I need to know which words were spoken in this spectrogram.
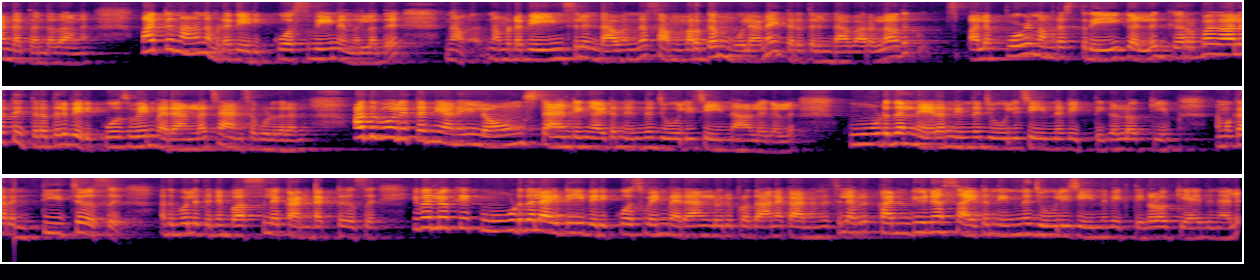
കണ്ടെത്തേണ്ടതാണ്. മറ്റൊന്നാണ് നമ്മുടെ വെരിക്കോസ് വെയിൻ എന്നുള്ളത്. നമ്മുടെ വെയിൻസിൽ ഉണ്ടാവുന്ന സമ്മർദ്ദം മൂലമാണ് ഇത്തരത്തിൽ ഉണ്ടാവാറുള്ളത്. അത് പലപ്പോഴും നമ്മുടെ സ്ത്രീകളിൽ ഗർഭകാലത്ത് ഇത്തരത്തിൽ വെരിക്കോസ് വെയിൻ വരാനുള്ള ചാൻസ് കൂടുതലാണ്. അതുപോലെ തന്നെയാണ് ഈ ലോങ് സ്റ്റാൻഡിങ് ആയിട്ട് നിന്ന് ജോലി ചെയ്യുന്ന ആളുകൾ കൂടുതൽ നേരം നിന്ന് ജോലി ചെയ്യുന്ന വ്യക്തികളിലൊക്കെയും നമുക്കറിയാം ടീച്ചേഴ്സ് അതുപോലെ തന്നെ ബസ്സിലെ കണ്ടക്ടേഴ്സ് ഇവരിലൊക്കെ കൂടുതലായിട്ട് ഈ വെരിക്കോസ് വെയിൻ വരാനുള്ള ഒരു പ്രധാന കാരണം എന്ന് വെച്ചാൽ അവർ കണ്ടിന്യൂസ് ആയിട്ട് നിന്ന് ജോലി ചെയ്യുന്ന വ്യക്തികളൊക്കെ ആയതിനാൽ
